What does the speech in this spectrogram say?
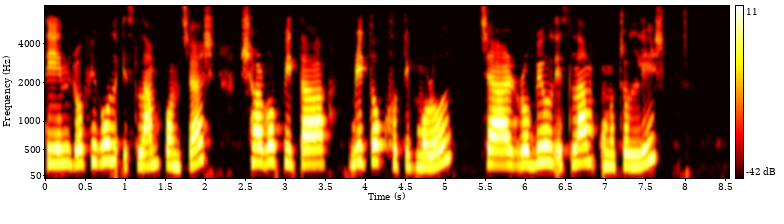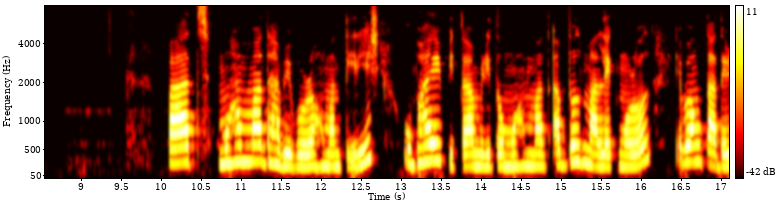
তিন, রফিকুল ইসলাম পঞ্চাশ, সর্বপিতা মৃত খতিব মোড়ল চার, রবিউল ইসলাম উনচল্লিশ পাঁচ, মোহাম্মদ হাবিবুর রহমান তিরিশ, উভয় পিতা মৃত মোহাম্মদ আব্দুল মালেক মোড়ল এবং তাদের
